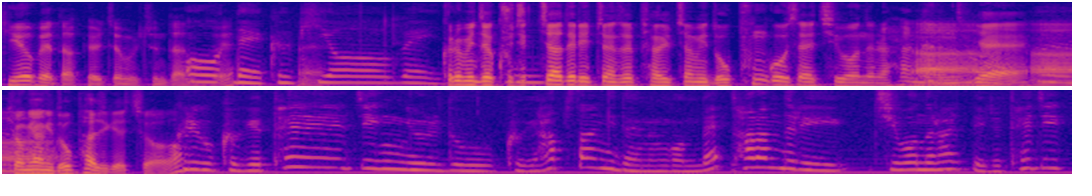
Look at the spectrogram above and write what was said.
기업에다 별점을 준다는 어, 거예요? 네, 그 네. 기업에 그럼 이제 구직자들 입장에서 별점이 높은 곳에 지원을 하는 아, 예, 아. 경향이 높아지겠죠. 그리고 그게 퇴직률도 그게 합산이 되는 건데 사람들이 지원을 할 때 이제 퇴직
